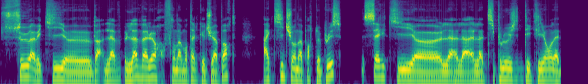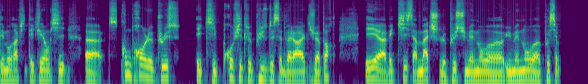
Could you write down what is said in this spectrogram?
ceux avec qui, la, la valeur fondamentale que tu apportes, à qui tu en apportes le plus celle qui euh, la, la, la, typologie de tes clients, la démographie de tes clients qui, euh, comprend le plus et qui profite le plus de cette valeur que tu apportes et avec qui ça match le plus humainement euh, humainement euh, possible.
